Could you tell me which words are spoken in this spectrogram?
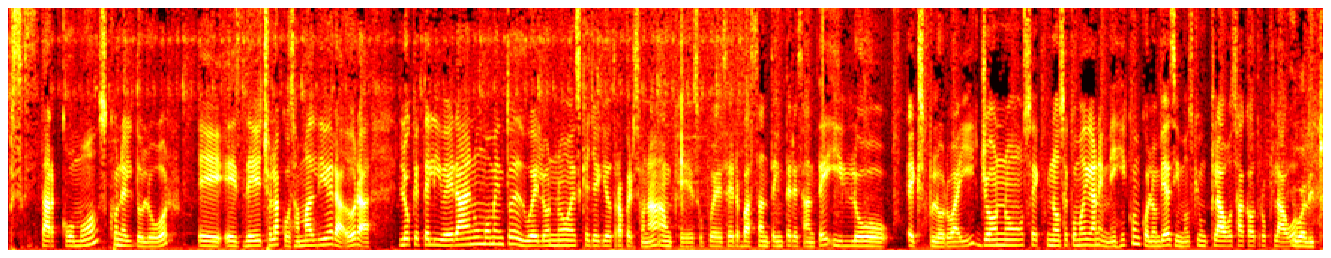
pues, estar cómodos con el dolor eh, es de hecho la cosa más liberadora. Lo que te libera en un momento de duelo no es que llegue otra persona, aunque eso puede ser bastante interesante y lo exploro ahí. Yo no sé, no sé cómo digan en México, en Colombia decimos que un clavo saca otro clavo. Igualito.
